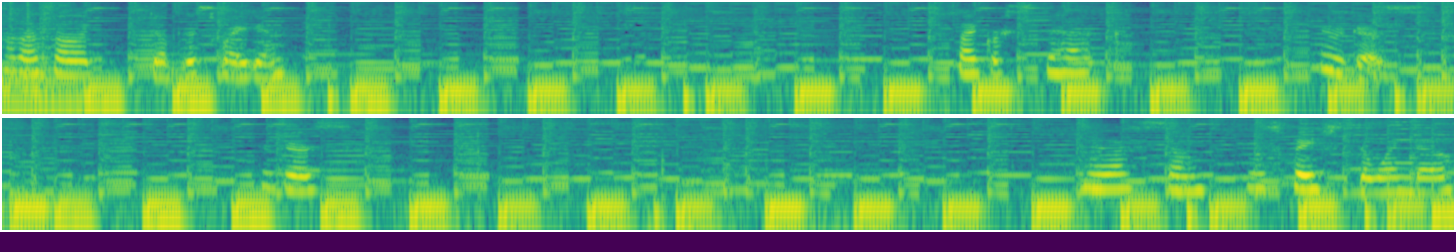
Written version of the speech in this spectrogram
How about if I look up this way again? It's like we're stuck. Here it goes. Here it goes. Yeah, let's, um, let's face the window.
